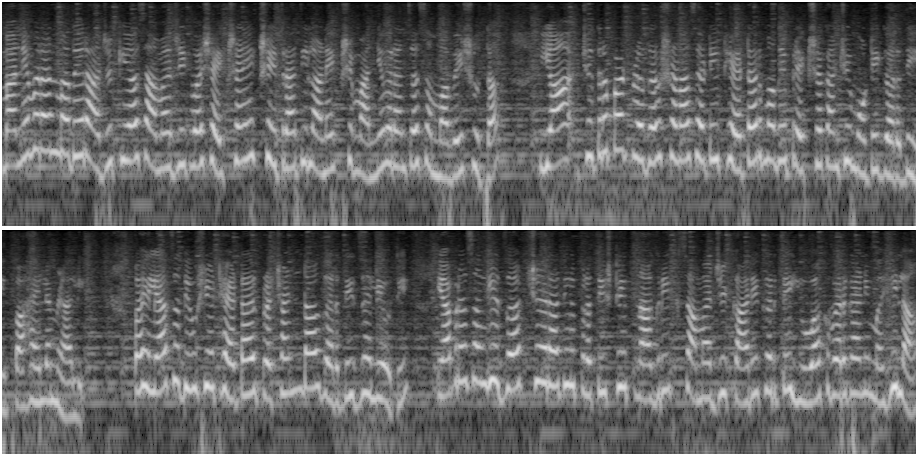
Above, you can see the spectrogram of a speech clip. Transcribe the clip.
मान्यवरांमध्ये राजकीय सामाजिक व शैक्षणिक क्षेत्रातील अनेक मान्यवरांचा समावेश होता. या चित्रपट प्रदर्शनासाठी थिएटरमध्ये प्रेक्षकांची मोठी गर्दी पाहायला मिळाली. पहिल्याच दिवशी थिएटर प्रचंड गर्दी झाली होती. या प्रसंगी जत शहरातील प्रतिष्ठित नागरिक सामाजिक कार्यकर्ते युवक वर्ग आणि महिला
